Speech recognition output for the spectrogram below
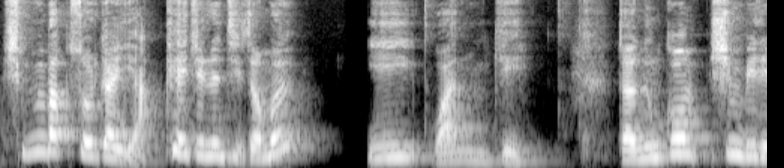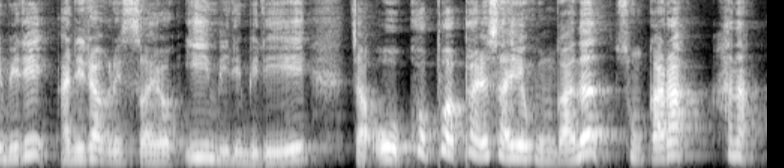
심박 소리가 약해지는 지점을 이완기. 자, 눈금 10mm 아니라 그랬어요. 2mm. 자, 5. 코프와 팔 사이의 공간은 손가락 하나.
